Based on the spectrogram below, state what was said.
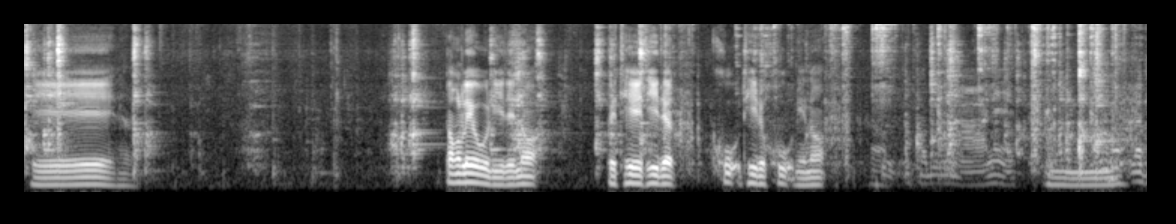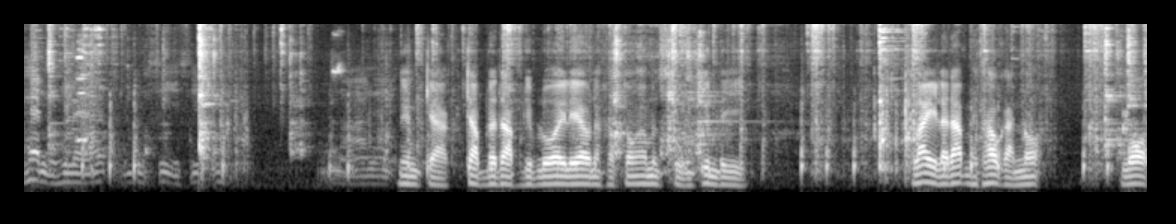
เทนะครับ ต้องเร็วดีเลยเนาะไปเททีละคุทีละคุนี่เนาะทำหนาเนี่ยอืมแล้วแผ่นที่แล้วดูสี่สิบหนาเนี่ยเนื่องจากจับระดับเรียบร้อยแล้วนะครับ ต้องให้มันสูงขึ้นไปอีกไล่ระดับให้เท่ากันเนาะรอบ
